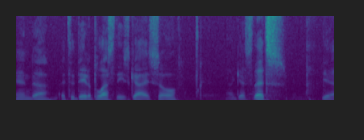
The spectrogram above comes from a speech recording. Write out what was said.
And uh, it's a day to bless these guys. So I guess that's, yeah.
